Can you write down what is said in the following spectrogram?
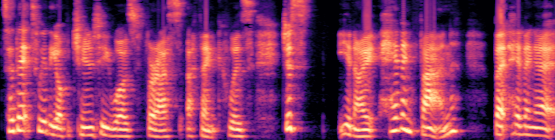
so that's where the opportunity was for us i think was just you know having fun but having a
